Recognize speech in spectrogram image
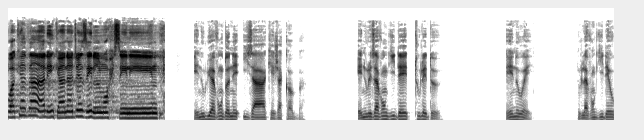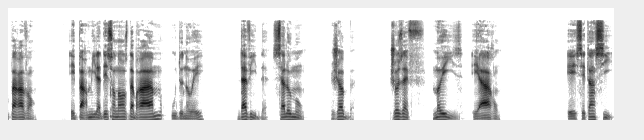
وكذلك نجزي المحسنين Et nous lui avons donné Isaac et Jacob. Et nous les avons guidés tous les deux. Et Noé. Nous l'avons guidé auparavant. Et parmi la descendance d'Abraham ou de Noé, David, Salomon, Job, Joseph, Moïse et Aaron. Et c'est ainsi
